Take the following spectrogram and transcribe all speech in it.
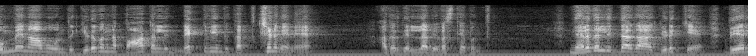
ಒಮ್ಮೆ ನಾವು ಒಂದು ಗಿಡವನ್ನು ಪಾಟಲ್ಲಿ ನೆಟ್ವಿ ಅಂದ ತಕ್ಷಣವೇನೆ ಅದರದೆಲ್ಲ ವ್ಯವಸ್ಥೆ ಬಂತು. ನೆಲದಲ್ಲಿದ್ದಾಗ ಆ ಗಿಡಕ್ಕೆ ಬೇರೆ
